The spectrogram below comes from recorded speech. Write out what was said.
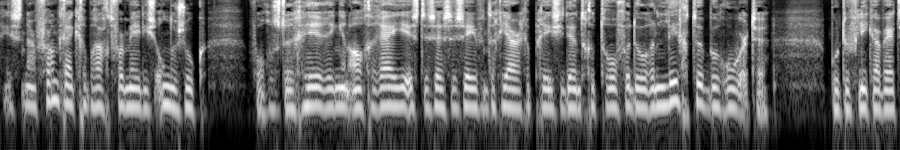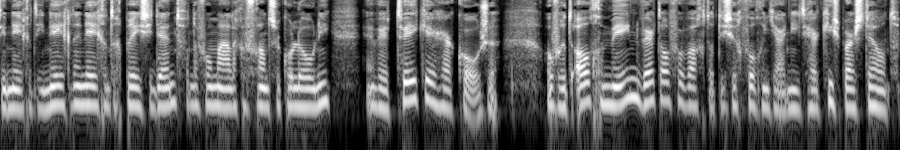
is naar Frankrijk gebracht voor medisch onderzoek. Volgens de regering in Algerije is de 76-jarige president getroffen door een lichte beroerte. Bouteflika werd in 1999 president van de voormalige Franse kolonie en werd twee keer herkozen. Over het algemeen werd al verwacht dat hij zich volgend jaar niet herkiesbaar stelt.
